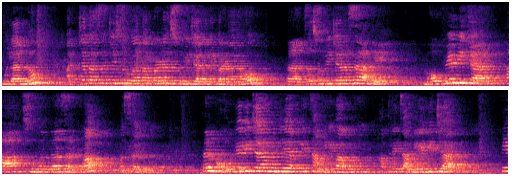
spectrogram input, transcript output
मुलांना आजच्या तासाची सुरुवात आपण सुविचाराने करणार आहोत. तर आजचा सुविचार असा आहे भव्य विचार हा सुगंधासारखा पसरतो तर भव्य विचार म्हणजे आपली चांगली वागणूक आपले चांगले विचार हे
